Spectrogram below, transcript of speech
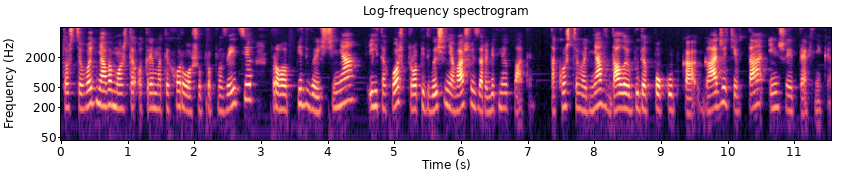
Тож цього дня ви можете отримати хорошу пропозицію про підвищення і також про підвищення вашої заробітної плати. Також цього дня вдалою буде покупка гаджетів та іншої техніки.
